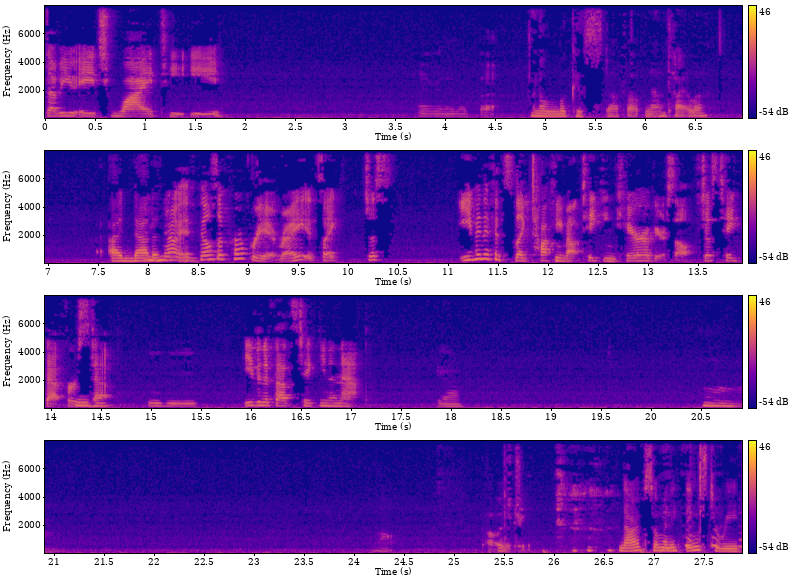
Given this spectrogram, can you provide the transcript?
W H Y T E. I really like that. I'm gonna look his stuff up now, Tyler. I now that No, it feels appropriate, right? It's like just, even if it's like talking about taking care of yourself, just take that 1st step. Mm-hmm. Even if that's taking a nap. Yeah. Hmm. Well, poetry. now I have so many things to read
